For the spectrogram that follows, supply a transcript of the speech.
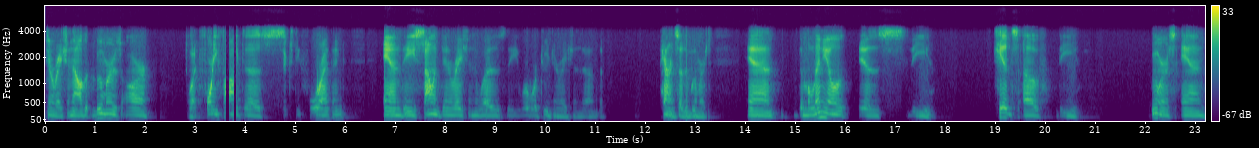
generation. Now, the boomers are what 45 to 64, I think, and the silent generation was the World War II generation, the, the parents of the boomers, and the millennial is the kids of the boomers, and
